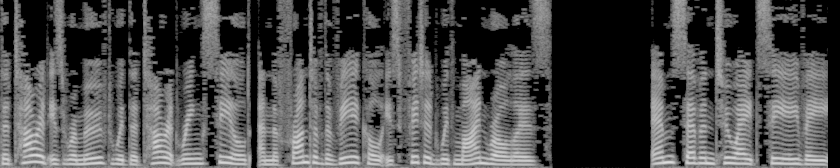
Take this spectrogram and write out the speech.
The turret is removed with the turret ring sealed, and the front of the vehicle is fitted with mine rollers. M728CEV,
